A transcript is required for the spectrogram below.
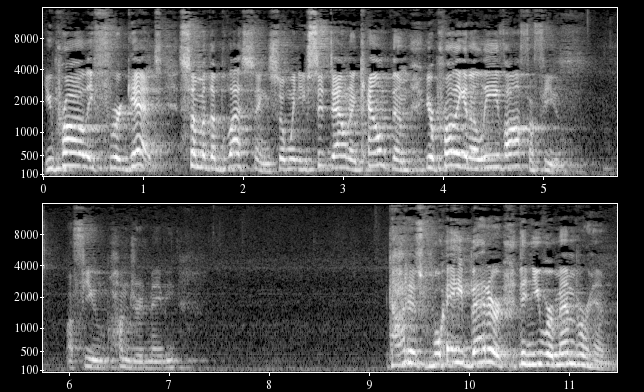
You probably forget some of the blessings, so when you sit down and count them, you're probably going to leave off a few. A few hundred, maybe. God is way better than you remember him.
